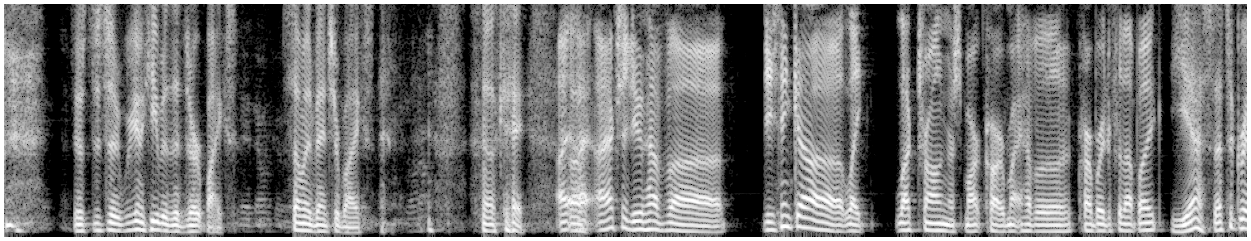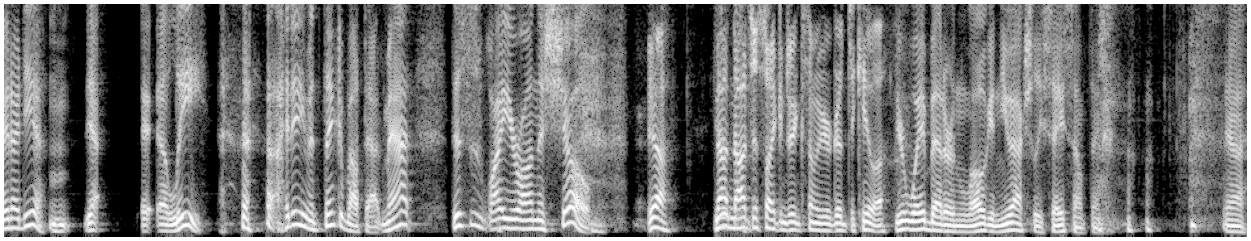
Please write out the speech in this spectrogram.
Just, just we're going to keep it the dirt bikes, some adventure bikes. okay, I, I, I actually do have. Uh, do you think uh, like Lectron or Smartcarb might have a carburetor for that bike? yes, that's a great idea. Yeah, uh, Lee, I didn't even think about that, Matt. This is why you're on this show. Yeah, not not just so I can drink some of your good tequila. You're way better than Logan. You actually say something. yeah,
